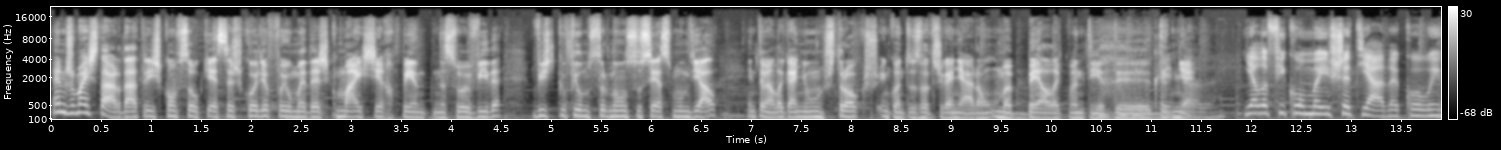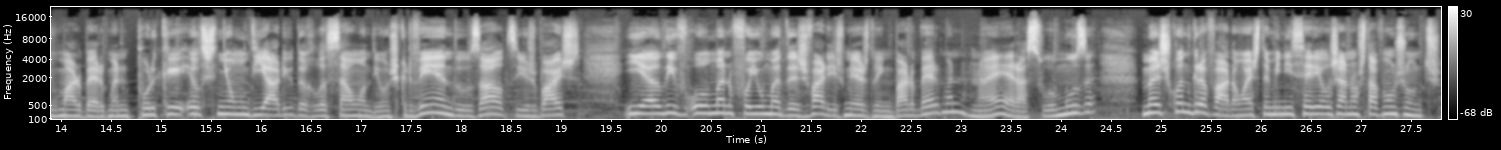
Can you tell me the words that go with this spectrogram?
Anos mais tarde, a atriz confessou que essa escolha foi uma das que mais se arrepende na sua vida, visto que o filme se tornou um sucesso mundial, então ela ganhou uns trocos, enquanto os outros ganharam uma bela quantia de, de dinheiro. E ela ficou meio chateada com o Ingmar Bergman porque eles tinham um diário da relação onde iam escrevendo os altos e os baixos e a Liv Ullmann foi uma das várias mulheres do Ingmar Bergman, não é? Era a sua musa, mas quando gravaram esta minissérie eles já não estavam juntos.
